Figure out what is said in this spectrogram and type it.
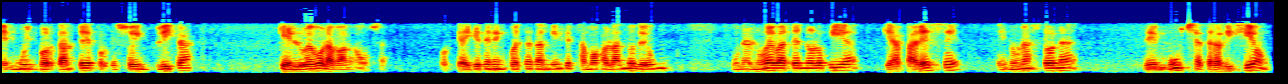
es muy importante porque eso implica que luego la van a usar. Porque hay que tener en cuenta también que estamos hablando de un, una nueva tecnología que aparece en una zona de mucha tradición,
